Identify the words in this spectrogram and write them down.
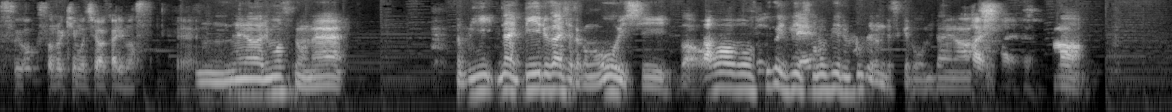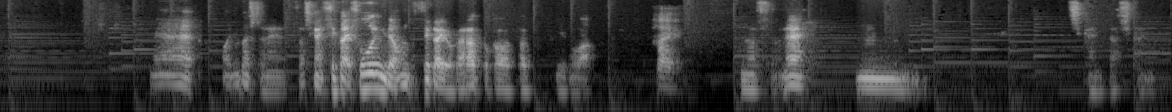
すごくその気持ちわかります。えー、うんね、ありますよね。ビなビール会社とかも多いし、ああ、もうすごいビール、そのビール飲んでるんですけど、みたいな。はいはいはい。あねありましたね。確かに世界、そういう意味では本当世界がガラッと変わったっていうのは、はい。いますよね。うん。確かに確かに。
